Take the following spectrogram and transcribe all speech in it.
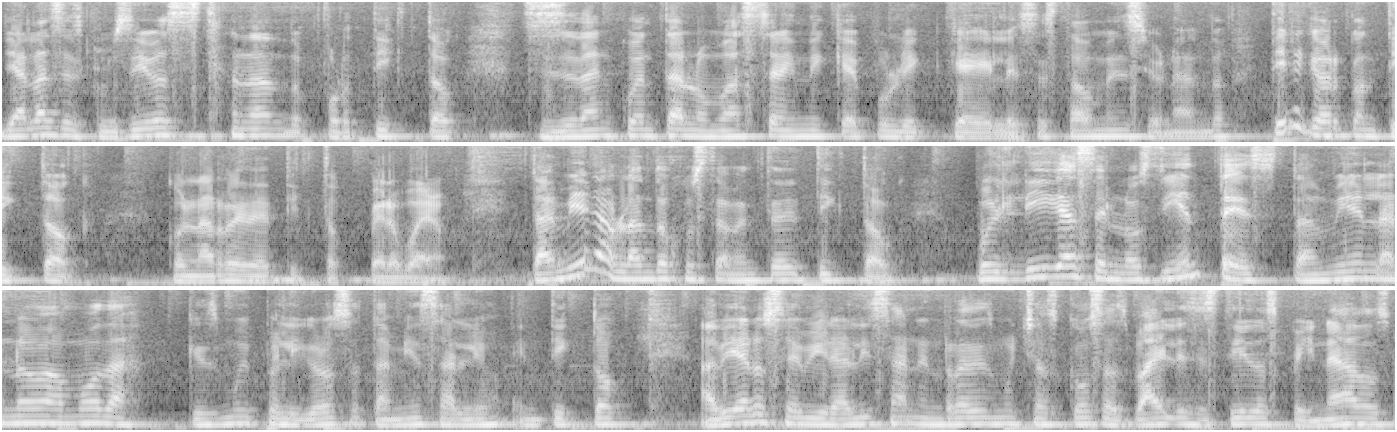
Ya las exclusivas están dando por TikTok. Si se dan cuenta, lo más trending que, que les he estado mencionando tiene que ver con TikTok con la red de TikTok. Pero bueno, también hablando justamente de TikTok, pues ligas en los dientes, también la nueva moda que es muy peligrosa, también salió en TikTok. A diario se viralizan en redes muchas cosas, bailes, estilos, peinados,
